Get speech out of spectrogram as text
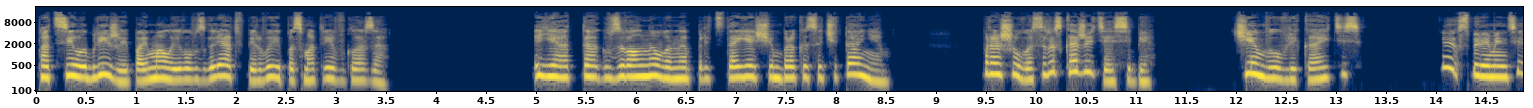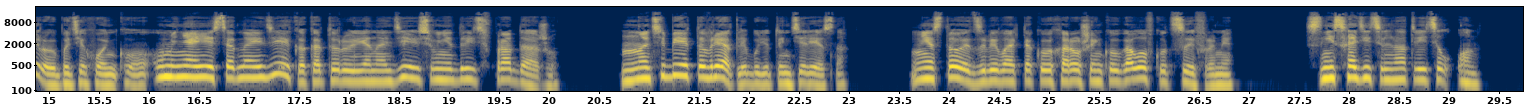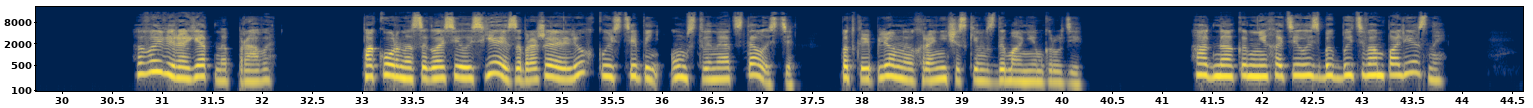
Подсела ближе и поймала его взгляд, впервые посмотрев в глаза. «Я так взволнована предстоящим бракосочетанием. Прошу вас, расскажите о себе. Чем вы увлекаетесь?» «Экспериментирую потихоньку. У меня есть одна идейка, которую я надеюсь внедрить в продажу. Но тебе это вряд ли будет интересно. Не стоит забивать такую хорошенькую головку цифрами», — снисходительно ответил он. «Вы, вероятно, правы». Покорно согласилась я, изображая легкую степень умственной отсталости, подкрепленную хроническим вздыманием груди. «Однако мне хотелось бы быть вам полезной.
